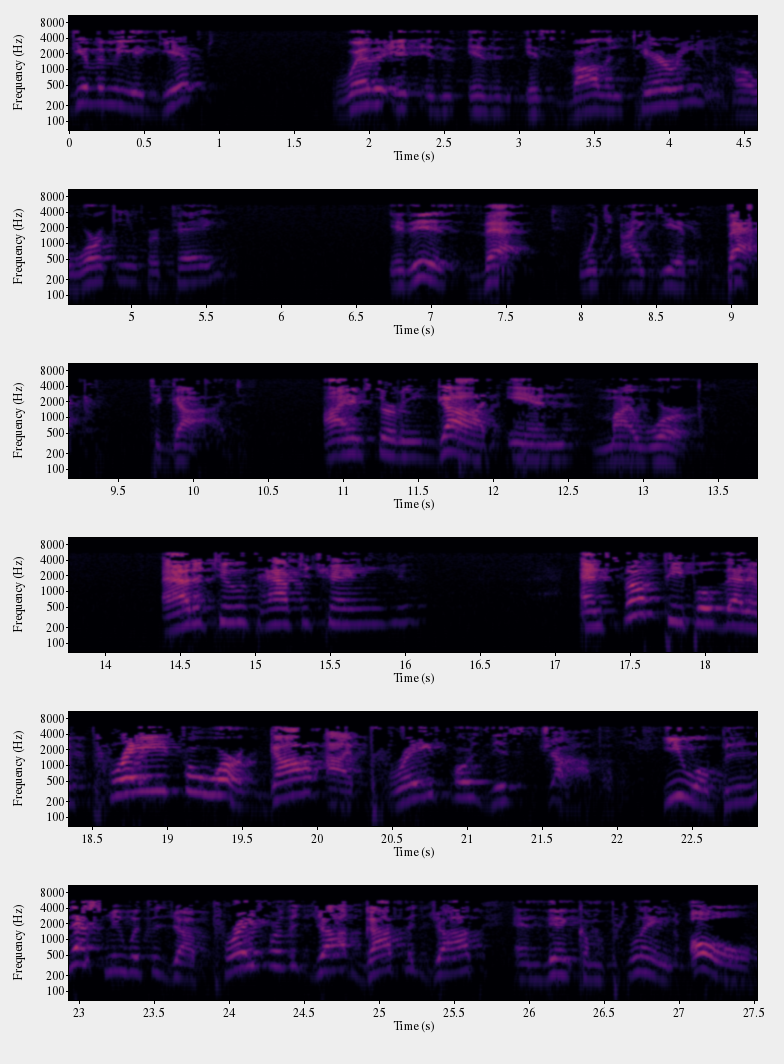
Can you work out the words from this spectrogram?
given me a gift, whether it is, is, volunteering or working for pay, It is that which I give back to God. I am serving God in my work. Attitudes have to change. And some people that have prayed for work, God, I pray for this job. You will bless me with the job. Pray for the job, got the job, and then complain all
